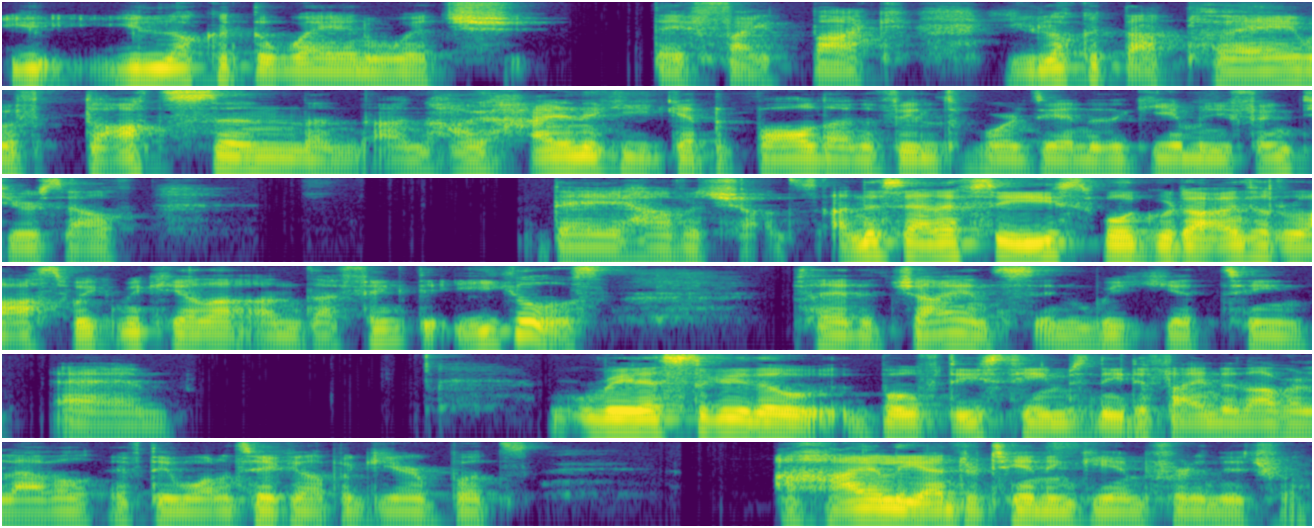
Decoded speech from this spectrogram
you you look at the way in which they fight back. You look at that play with Dotson and, and how Heinicke get the ball down the field towards the end of the game, and you think to yourself, they have a chance. And this NFC East will go down to the last week, Michaela, and I think the Eagles play the Giants in week 18. Um, realistically, though, both these teams need to find another level if they want to take it up a gear. But a highly entertaining game for the neutral.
